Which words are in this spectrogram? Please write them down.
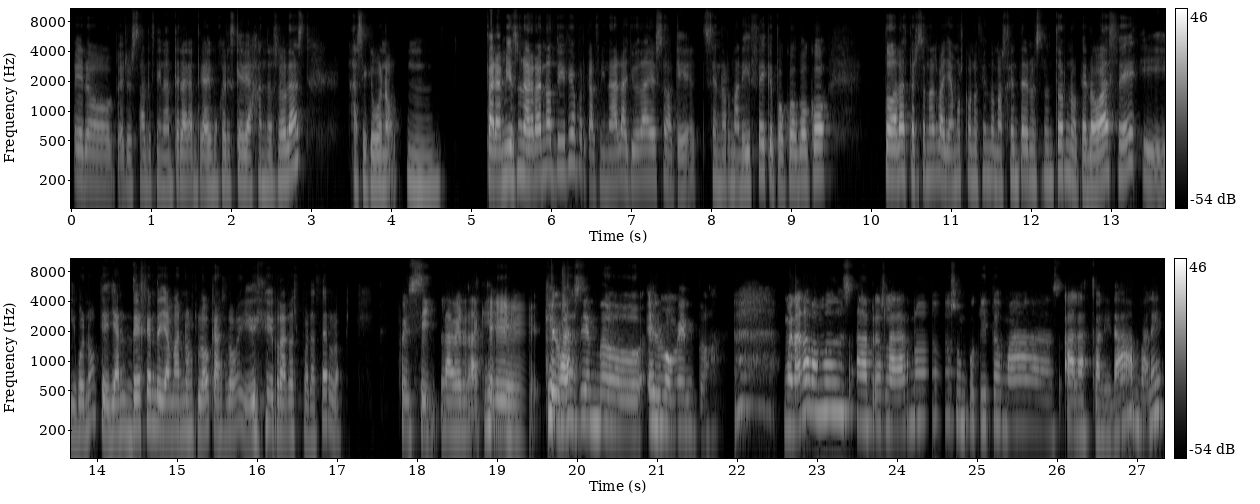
pero, pero es alucinante la cantidad de mujeres que hay viajando solas Así que bueno, mm, para mí es una gran noticia porque al final ayuda eso, a que se normalice, que poco a poco todas las personas vayamos conociendo más gente de nuestro entorno que lo hace y bueno, que ya dejen de llamarnos locas ¿no? y, raras por hacerlo. Pues sí, la verdad que, va siendo el momento. Bueno, ahora vamos a trasladarnos un poquito más a la actualidad, ¿vale?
